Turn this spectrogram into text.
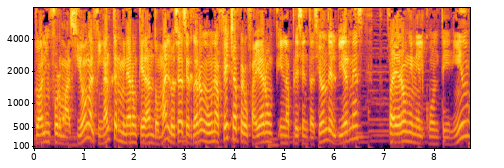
toda la información al final terminaron quedando mal. O sea, acertaron en una fecha, pero fallaron en la presentación del viernes, fallaron en el contenido.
